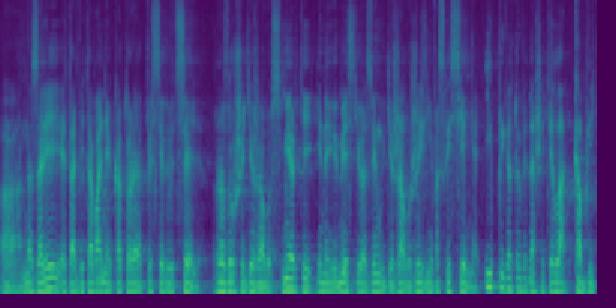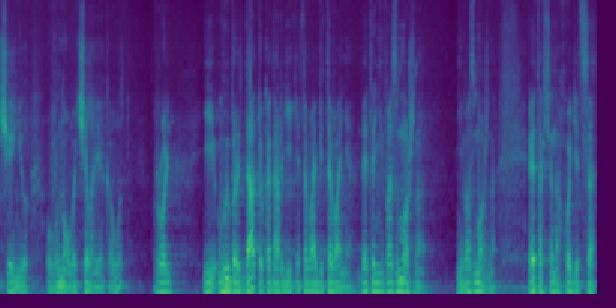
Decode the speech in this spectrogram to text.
А Назарей – это обетование, которое преследует цель – разрушить державу смерти и на ее месте воздвигнуть державу жизни и воскресения и приготовить наши тела к обличению в нового человека. Вот роль. И выбрать дату, когда родить этого обетования, да это невозможно. Невозможно. Это все находится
